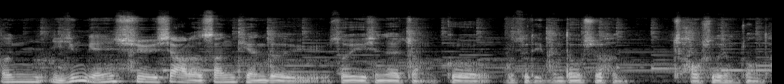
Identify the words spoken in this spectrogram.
嗯，已经连续下了三天的雨，所以现在整个屋子里面都是很潮湿的这种状态。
